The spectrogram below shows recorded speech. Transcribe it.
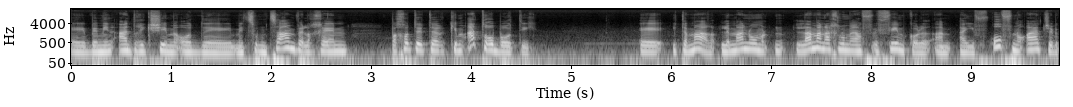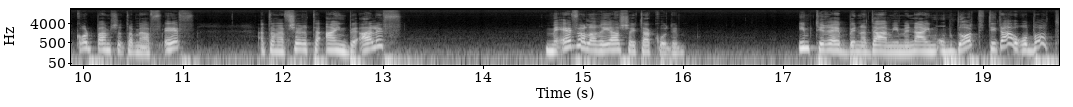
אה, במנעד רגשי מאוד אה, מצומצם, ולכן פחות או יותר כמעט רובוטי. אה, איתמר, למענו, למה אנחנו מעפעפים? כל, העפעוף נועד שבכל פעם שאתה מעפעף, אתה מאפשר את העין באלף, מעבר לראייה שהייתה קודם. אם תראה בן אדם עם עיניים עומדות, תדע, הוא רובוט.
